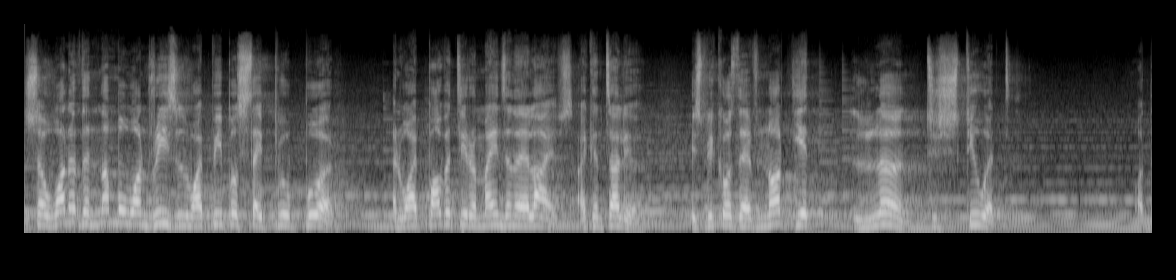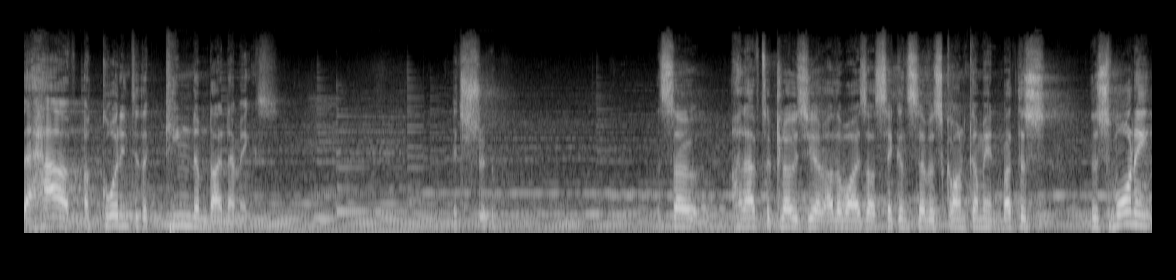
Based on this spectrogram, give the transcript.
So, one of the number one reasons why people stay poor and why poverty remains in their lives, I can tell you, is because they have not yet learned to steward what they have according to the kingdom dynamics. It's true. So I'll have to close here, otherwise, our second service can't come in. But this, this morning,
